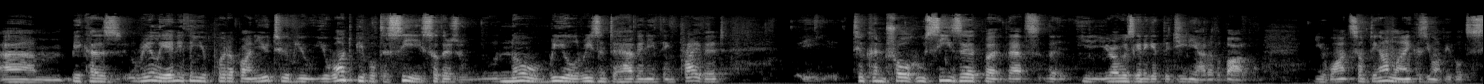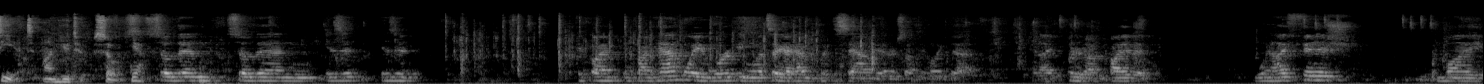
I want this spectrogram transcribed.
Um, because really anything you put up on YouTube, you, you want people to see, so there's no real reason to have anything private to control who sees it, but that's the, you- you're always going to get the genie out of the bottle. You want something online because you want people to see it on YouTube. So yeah, So then, so then, is it is it if I'm if I'm halfway working, let's say I haven't put the sound in or something like that, and I put it on private. When I finish my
